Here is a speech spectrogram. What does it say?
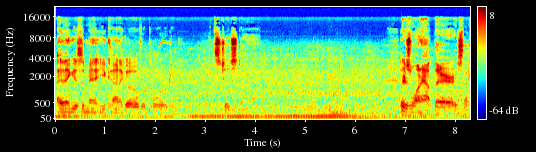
I think is the minute you kind of go overboard. It's just. Uh, there's one out there. It's like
